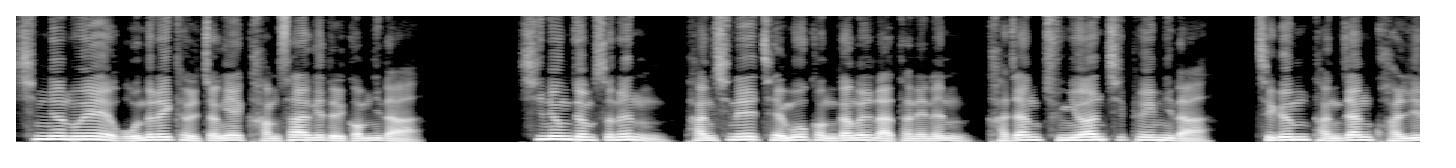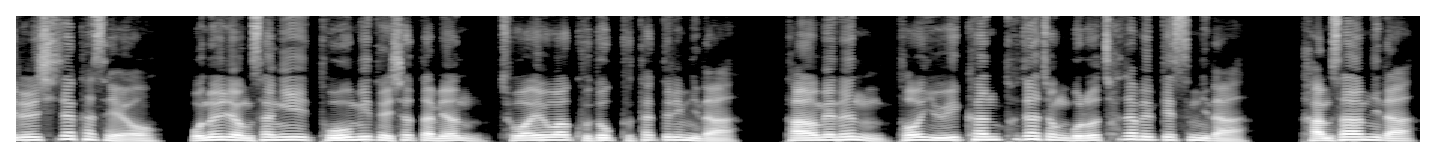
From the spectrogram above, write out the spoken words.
10년 후에 오늘의 결정에 감사하게 될 겁니다. 신용점수는 당신의 재무 건강을 나타내는 가장 중요한 지표입니다. 지금 당장 관리를 시작하세요. 오늘 영상이 도움이 되셨다면 좋아요와 구독 부탁드립니다. 다음에는 더 유익한 투자 정보로 찾아뵙겠습니다. 감사합니다.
